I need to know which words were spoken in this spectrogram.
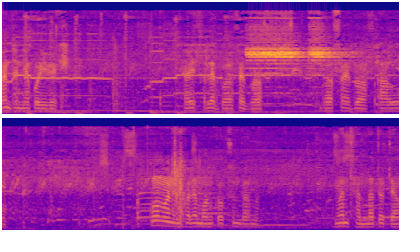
ইমান ধুনীয়া পৰিৱেশ। চাৰিওফালে বৰফে বৰফ বৰফে বৰফ আৰু অকণমান এইফালে মন কৰকচোন বাৰু আমাৰ ইমান ঠাণ্ডাটো তেওঁ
